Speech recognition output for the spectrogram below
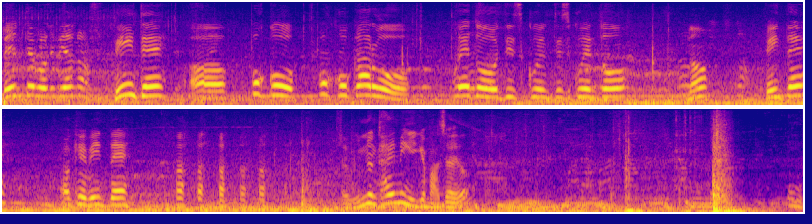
20 bolivianos. 20. Ah, poco, poco caro. ¿Puedo descu- descuento? ¿No? 20? 오케이, 20. 웃는 타이밍 이게 맞아요? 오,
